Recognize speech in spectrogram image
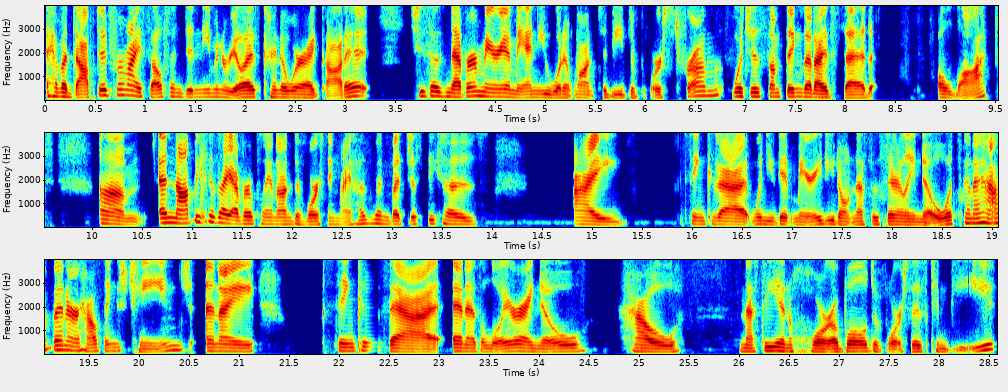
have adopted for myself and didn't even realize kind of where I got it. She says, Never marry a man you wouldn't want to be divorced from, which is something that I've said a lot. Um, and not because I ever plan on divorcing my husband, but just because I think that when you get married, you don't necessarily know what's going to happen or how things change. And I think that, and as a lawyer, I know how messy and horrible divorces can be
